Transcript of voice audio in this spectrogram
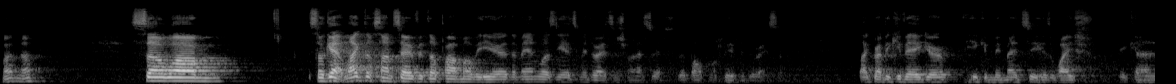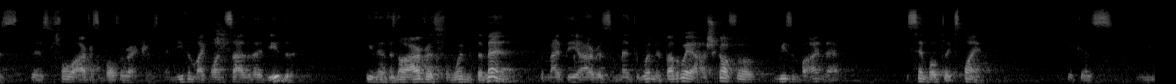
What? No? So, um, so again, like the Chassam Sefer, it's no problem over here. The man was the Yetz Midrash and Shemana So they're both Machliv Midrash. Like Rabbi Kiveger, he can be Metzi his wife because there's full arvus in both directions. And even like one side of the Yehuda, even if there's no arvis from women to men, there might be arvis from men to women. By the way, a hashkafa reason behind that is simple to explain, because you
